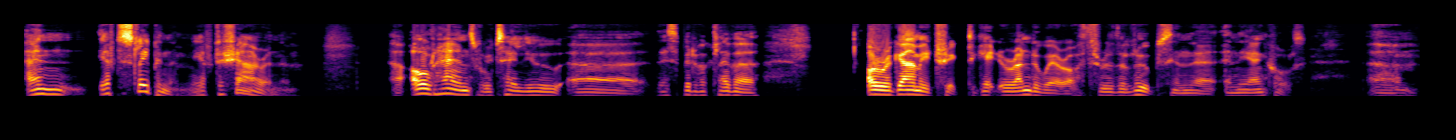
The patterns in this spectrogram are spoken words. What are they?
And you have to sleep in them, you have to shower in them. Uh, old hands will tell you uh, there's a bit of a clever origami trick to get your underwear off through the loops in the in the ankles. Um,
